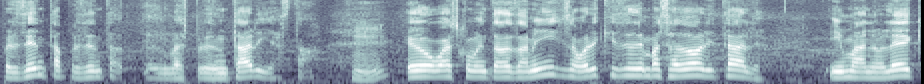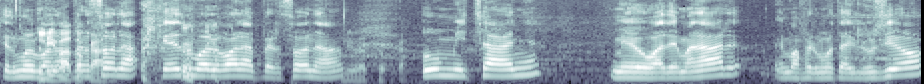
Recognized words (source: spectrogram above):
presenta, presenta. Em vaig presentar i ja està. Mm. Jo ho vaig comentar als amics, a veure qui és l'ambaixador i tal. I Manolet, que és molt bona persona, que és molt bona persona, un mig any me ho va demanar, em va fer molta il·lusió,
